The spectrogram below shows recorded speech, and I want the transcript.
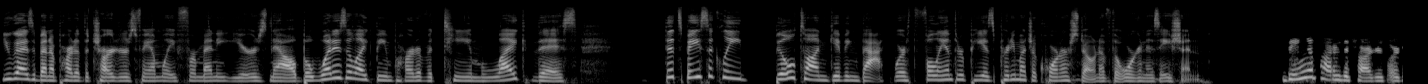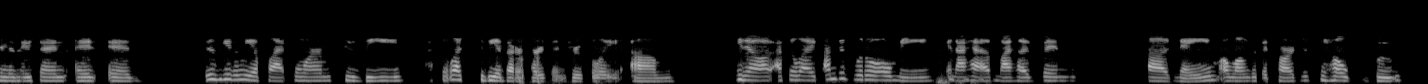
You guys have been a part of the Chargers family for many years now, but what is it like being part of a team like this that's basically built on giving back, where philanthropy is pretty much a cornerstone of the organization? Being a part of the Chargers organization it is is giving me a platform to be I feel like to be a better person, truthfully. Um, you know, I feel like I'm just little old me, and I have my husband's uh, name along with the Chargers to help boost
